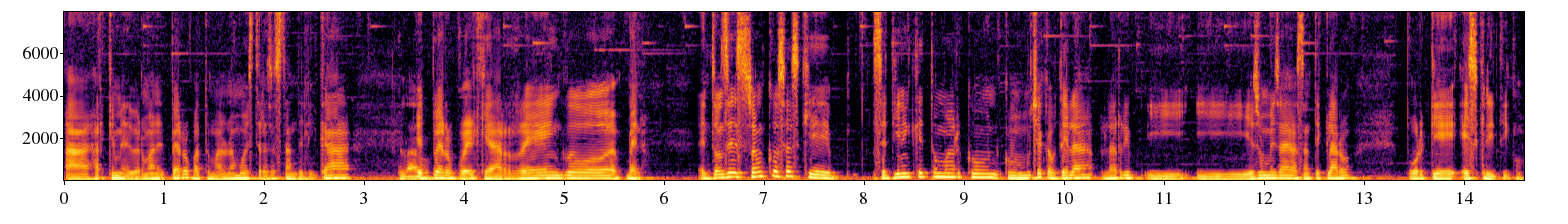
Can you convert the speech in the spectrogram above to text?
dejar que me duerman el perro para tomar una muestra esa tan delicada. El perro puede quedar rengo. Bueno, entonces son cosas que se tienen que tomar con, mucha cautela, Larry, y, es un mensaje bastante claro porque es crítico.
